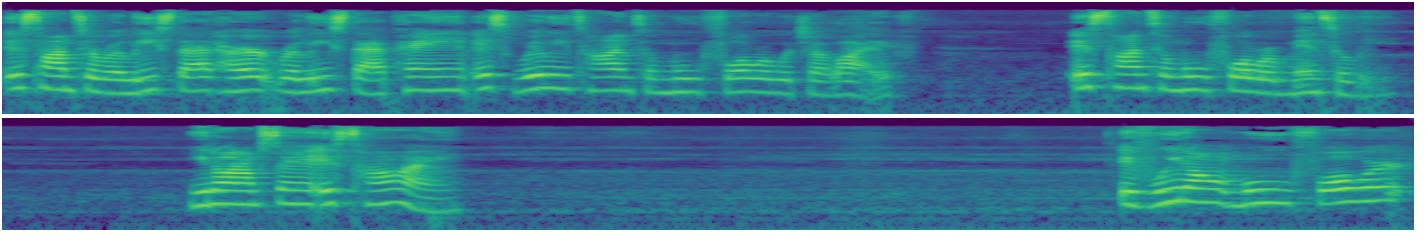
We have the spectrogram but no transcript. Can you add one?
It's time to release that hurt, release that pain. It's really time to move forward with your life. It's time to move forward mentally. You know what I'm saying? It's time. If we don't move forward,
